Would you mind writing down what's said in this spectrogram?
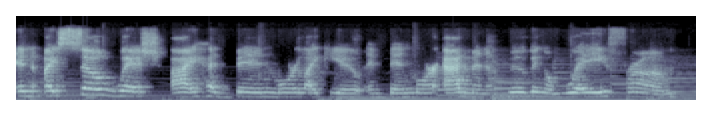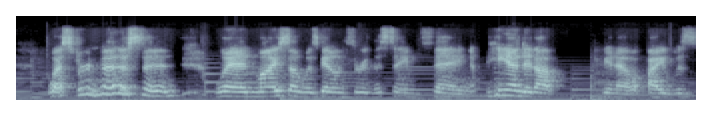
and i so wish i had been more like you and been more adamant of moving away from Western medicine when my son was going through the same thing. He ended up, you know, I was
